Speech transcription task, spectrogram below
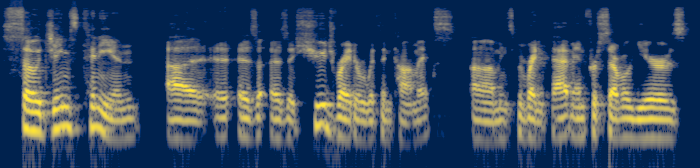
so James Tynion uh, is is a huge writer within comics. Um, he's been writing Batman for several years.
